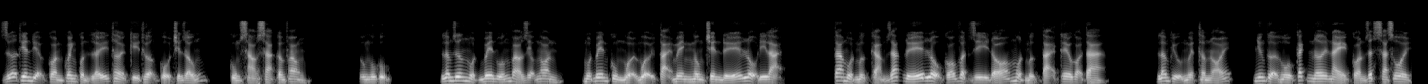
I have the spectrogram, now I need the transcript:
giữa thiên địa còn quanh quẩn lấy thời kỳ thượng cổ chiến giống, cùng xào xạc câm phong. Ưng ngô cục. Lâm dương một bên uống vào rượu ngon, một bên cùng mội mội tại mênh mông trên đế lộ đi lại. Ta một mực cảm giác đế lộ có vật gì đó một mực tại kêu gọi ta. Lâm cựu nguyệt thầm nói, nhưng tựa hồ cách nơi này còn rất xa xôi.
